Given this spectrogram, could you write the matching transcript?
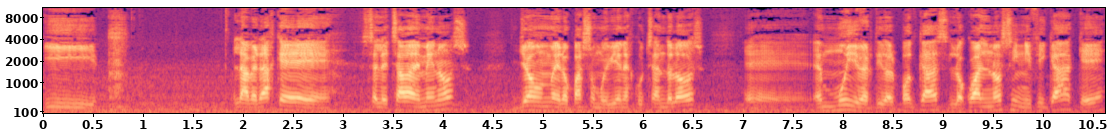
y la verdad es que se le echaba de menos. Yo me lo paso muy bien escuchándolos. Eh, es muy divertido el podcast, lo cual no significa que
